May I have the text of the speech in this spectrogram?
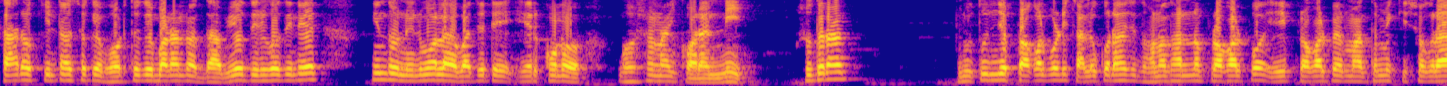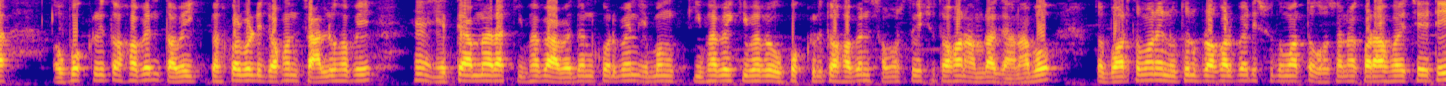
সার ও কীটনাশকে ভর্তুকি বাড়ানোর দাবিও দীর্ঘদিনের, কিন্তু নির্মলা বাজেটে এর কোনো ঘোষণাই করেননি। সুতরাং নতুন যে প্রকল্পটি চালু করা হয়েছে, ধনধান্য প্রকল্প, এই প্রকল্পের মাধ্যমে কৃষকরা উপকৃত হবেন। তবে এই প্রকল্পটি যখন চালু হবে হ্যাঁ এতে আপনারা কীভাবে আবেদন করবেন এবং কীভাবে কীভাবে উপকৃত হবেন, সমস্ত কিছু তখন আমরা জানাব। তো বর্তমানে নতুন প্রকল্পটি শুধুমাত্র ঘোষণা করা হয়েছে এটি।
